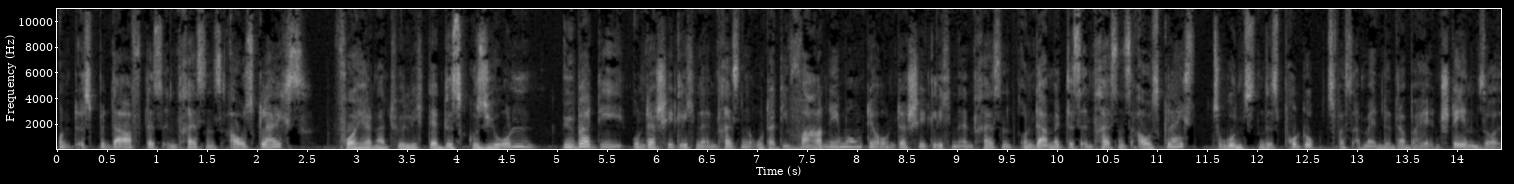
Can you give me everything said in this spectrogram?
und es bedarf des Interessensausgleichs, vorher natürlich der Diskussion über die unterschiedlichen Interessen oder die Wahrnehmung der unterschiedlichen Interessen und damit des Interessensausgleichs zugunsten des Produkts, was am Ende dabei entstehen soll.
